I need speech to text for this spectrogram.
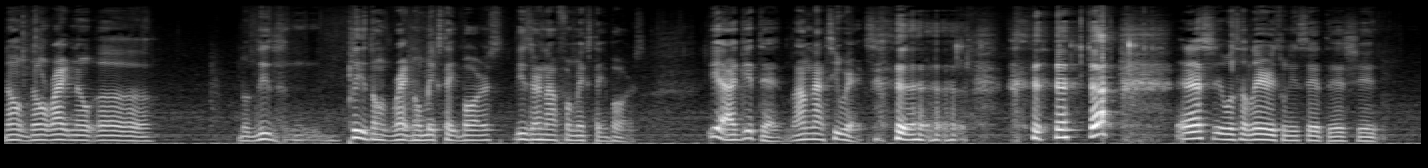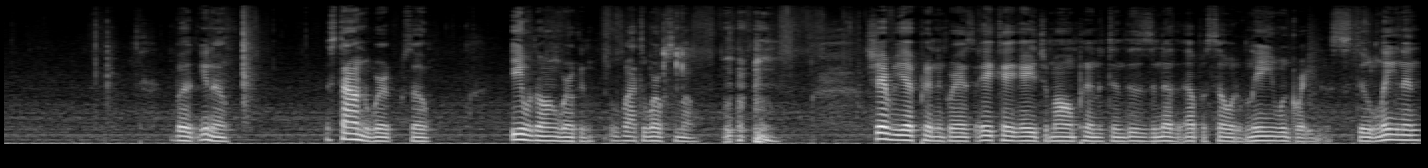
Don't don't write no uh no these please don't write no mixtape bars. These are not for mixtape bars. Yeah, I get that. I'm not T Rex. that shit was hilarious when he said that shit. But you know, it's time to work. So even though I'm working, we're about to work some more. Cheviette Pendergrass, aka Jamal Pendleton. This is another episode of Lean with Greatness. Still leaning,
